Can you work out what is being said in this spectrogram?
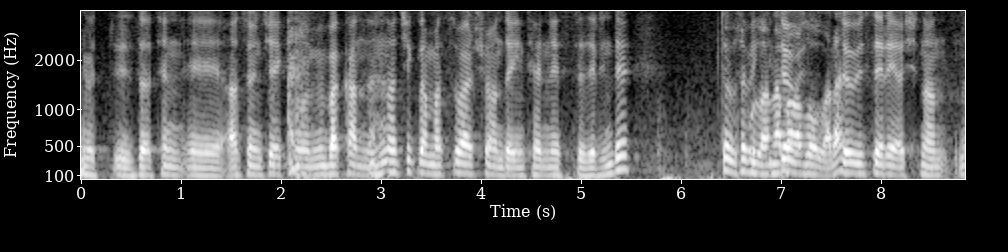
Evet e, zaten e, az önce Ekonomi Bakanlığı'nın açıklaması var şu anda internet sitelerinde. Döviz Tabii kurlarına döviz- bağlı olarak dövizlere yaşanan e,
